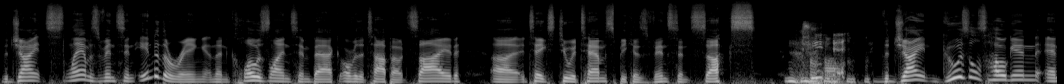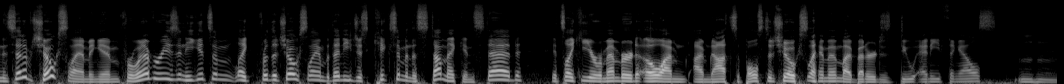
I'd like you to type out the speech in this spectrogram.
The Giant slams Vincent into the ring and then clotheslines him back over the top outside. Uh, it takes two attempts because Vincent sucks. The Giant goozles Hogan, and instead of choke slamming him, for whatever reason, he gets him like for the choke slam, but then he just kicks him in the stomach instead. It's like he remembered, oh, I'm I'm not supposed to choke slam him. I better just do anything else. Mm-hmm.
